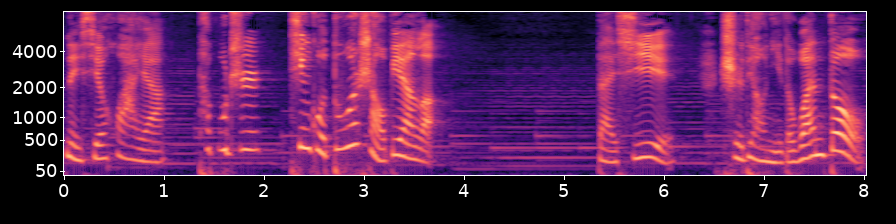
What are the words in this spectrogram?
那些话呀，她不知听过多少遍了。黛西，吃掉你的豌豆。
